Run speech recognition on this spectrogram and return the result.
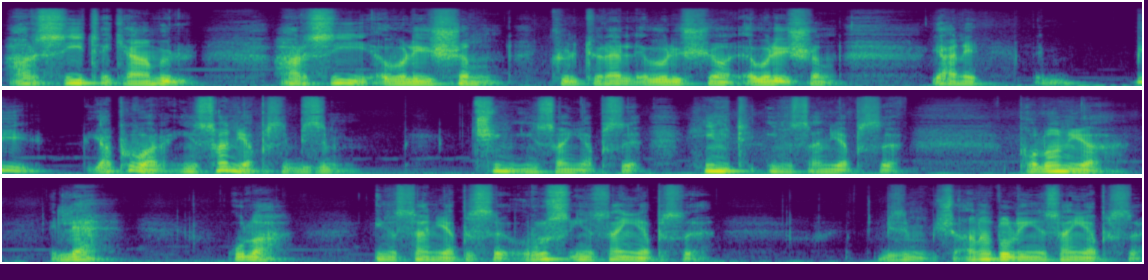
harsi tekamül, harsi evolution, kültürel evolution, evolution yani bir yapı var. İnsan yapısı bizim. Çin insan yapısı, Hint insan yapısı, Polonya, Leh, Ula insan yapısı, Rus insan yapısı, bizim şu Anadolu insan yapısı.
